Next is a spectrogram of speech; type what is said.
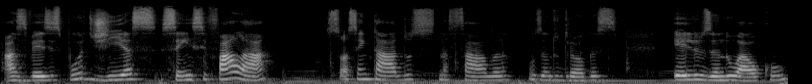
às vezes por dias, sem se falar, só sentados na sala, usando drogas. Ele usando álcool.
